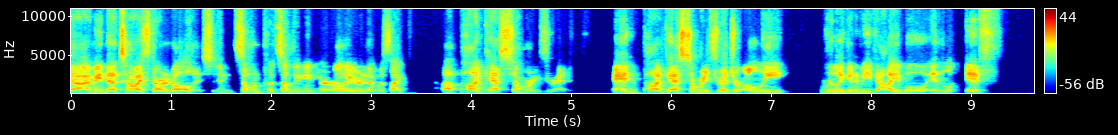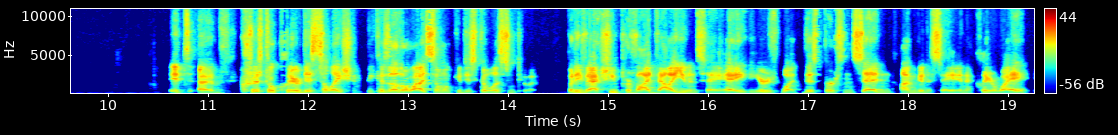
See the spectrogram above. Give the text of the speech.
Yeah, I mean, that's how I started all this. And someone put something in here earlier that was like a podcast summary thread. And podcast summary threads are only really going to be valuable in, if it's a crystal clear distillation because otherwise someone could just go listen to it. But if you actually provide value and say, hey, here's what this person said, and I'm going to say it in a clear way,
